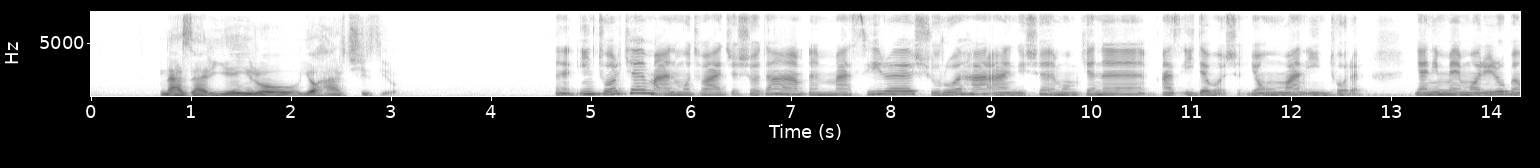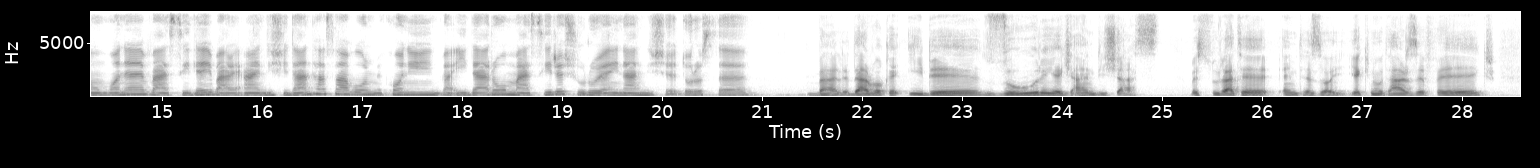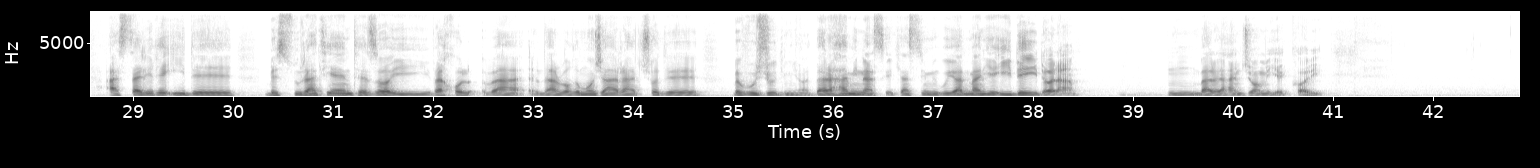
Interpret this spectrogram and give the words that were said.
نظریه ای رو یا هر چیزی رو؟ اینطور که من متوجه شدم مسیر شروع هر اندیشه ممکنه از ایده باشه یا من اینطوره. یعنی معماری رو به عنوان وسیله برای اندیشیدن تصور می‌کنین و ایده رو مسیر شروع این اندیشه درسته؟ بله در واقع ایده ظهور یک اندیشه است به صورت انتظایی. یک نوع طرز فکر از طریق ایده به صورتی انتظایی و, و در واقع مجرد شده به وجود میاد. برای همین است که کسی می‌گوید من یه ایده ای دارم برای انجام یک کاری.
